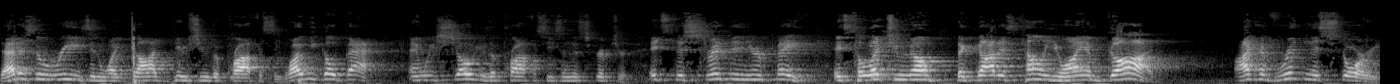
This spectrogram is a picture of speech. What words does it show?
That is the reason why God gives you the prophecy. Why we go back and we show you the prophecies in the scripture. It's to strengthen your faith. It's to let you know that God is telling you, I am God. I have written this story.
